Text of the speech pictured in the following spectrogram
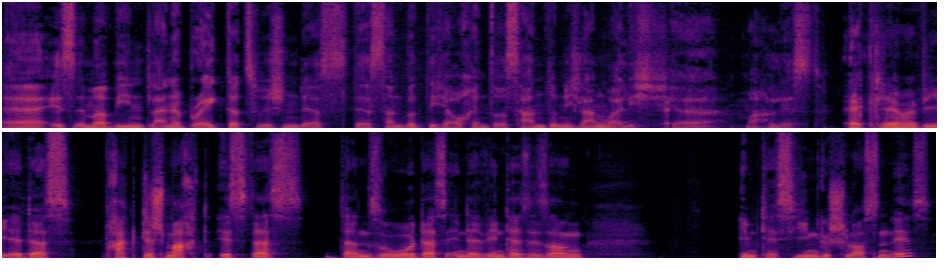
äh, ist immer wie ein kleiner Break dazwischen, der es dann wirklich auch interessant und nicht langweilig äh, machen lässt. Erklär mal, wie ihr das praktisch macht, ist das dann so, dass in der Wintersaison im Tessin geschlossen ist?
